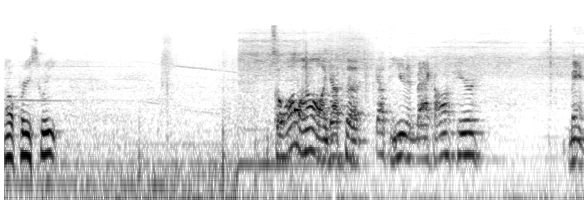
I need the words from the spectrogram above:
no, pretty sweet. So all in all, I got the got the unit back off here. Man,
